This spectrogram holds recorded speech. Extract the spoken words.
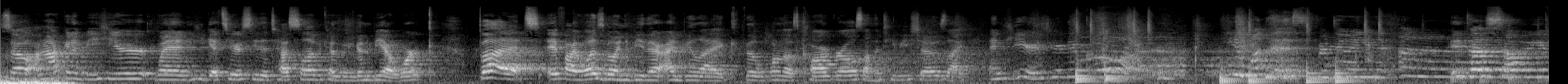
So I'm not gonna be here when he gets here to see the Tesla because I'm gonna be at work. But if I was going to be there, I'd be like the one of those car girls on the TV shows, like, and here's your new car. You won this for doing. Uh, It does so many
